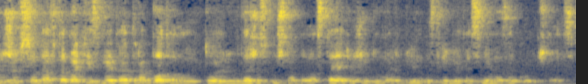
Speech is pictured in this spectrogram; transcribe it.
уже все до автоматизма это отработал, то даже скучно было стоять, уже думаешь, блин, быстрее бы эта смена закончилась.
